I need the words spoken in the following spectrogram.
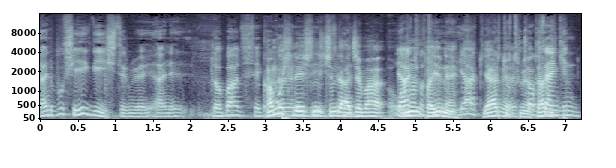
yani bu şeyi değiştirmiyor. Yani global sektör Kamu işleyişinin içinde acaba Yer onun tutmuyor, payı ne? Yer tutmuyor. Çok tabii. zengin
